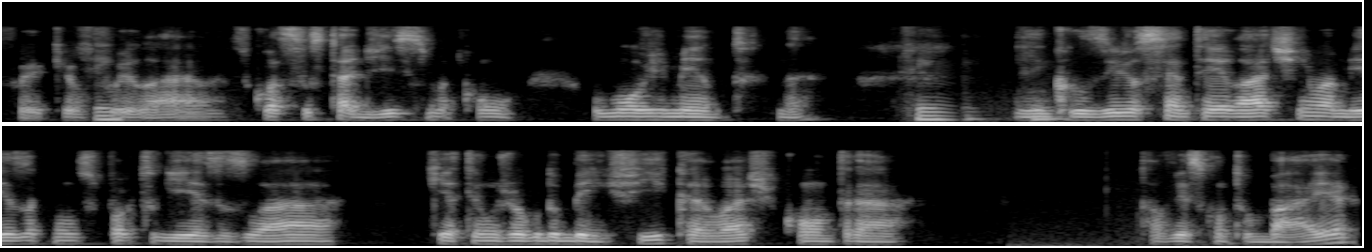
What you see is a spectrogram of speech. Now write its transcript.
Foi que eu Sim. fui lá, ficou assustadíssima com o movimento, né? Sim. E, inclusive eu sentei lá, tinha uma mesa com os portugueses lá, que ia ter um jogo do Benfica, eu acho, contra talvez contra o Bayern,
